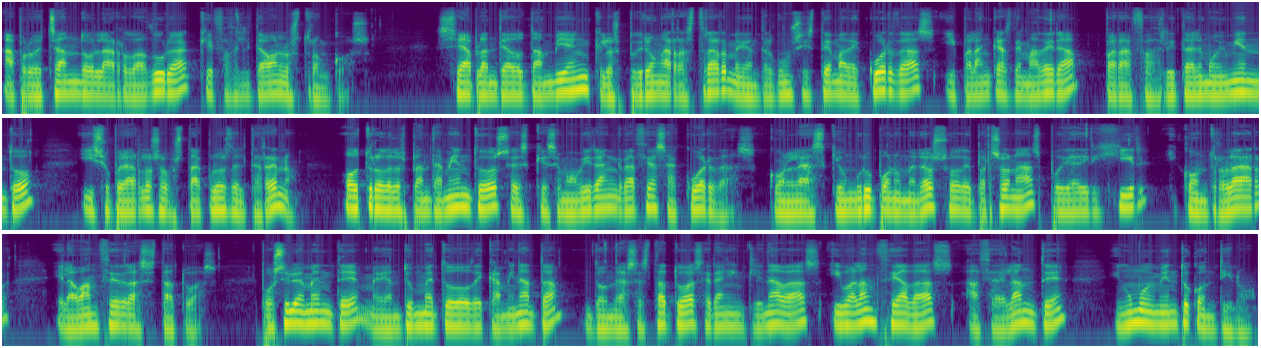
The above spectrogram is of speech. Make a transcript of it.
aprovechando la rodadura que facilitaban los troncos. Se ha planteado también que los pudieron arrastrar mediante algún sistema de cuerdas y palancas de madera para facilitar el movimiento y superar los obstáculos del terreno. Otro de los planteamientos es que se movieran gracias a cuerdas, con las que un grupo numeroso de personas podía dirigir y controlar el avance de las estatuas, posiblemente mediante un método de caminata, donde las estatuas eran inclinadas y balanceadas hacia adelante en un movimiento continuo.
